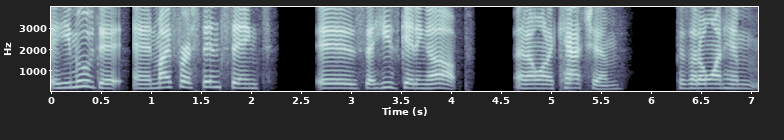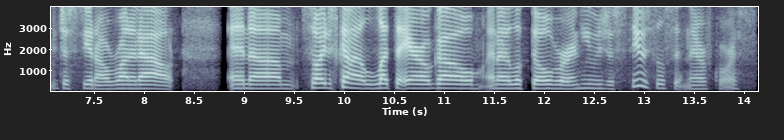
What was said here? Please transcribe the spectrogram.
he moved it. And my first instinct is that he's getting up, and I want to catch him because I don't want him just you know running out. And um, so I just kind of let the arrow go, and I looked over, and he was just he was still sitting there, of course.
